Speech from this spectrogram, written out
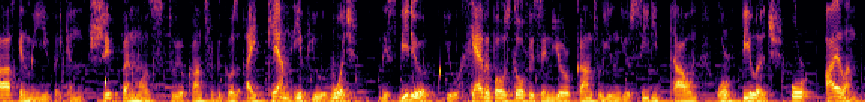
asking me if I can ship pen mods to your country because I can if you watch this video. You have a post office in your country, in your city, town or village or island.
